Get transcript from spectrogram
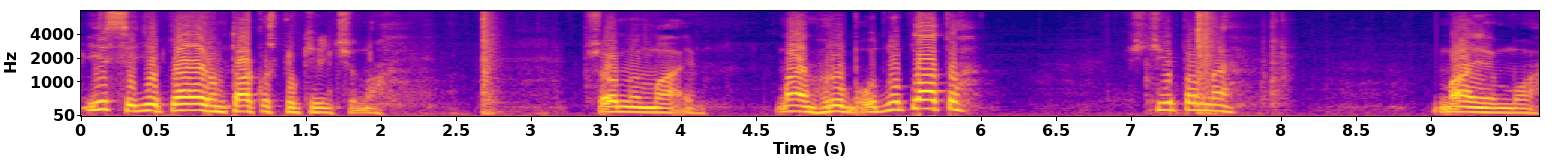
І з CD-плеєром також покінчено. Що ми маємо? Маємо грубо одну плату з чіпами. Маємо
